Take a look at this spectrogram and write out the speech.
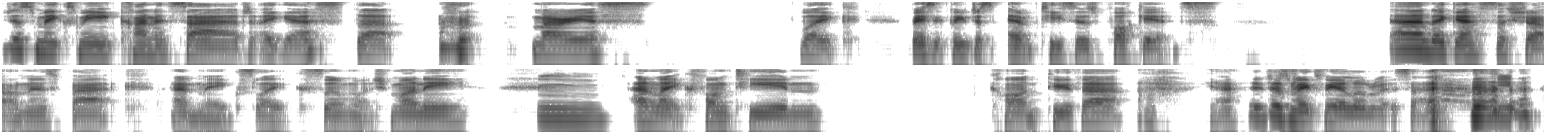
it just makes me kind of sad, I guess, that Marius, like, basically just empties his pockets and I guess a shirt on his back and makes, like, so much money. Mm. And, like, Fantine can't do that. Ugh, yeah, it just makes me a little bit sad. yeah.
